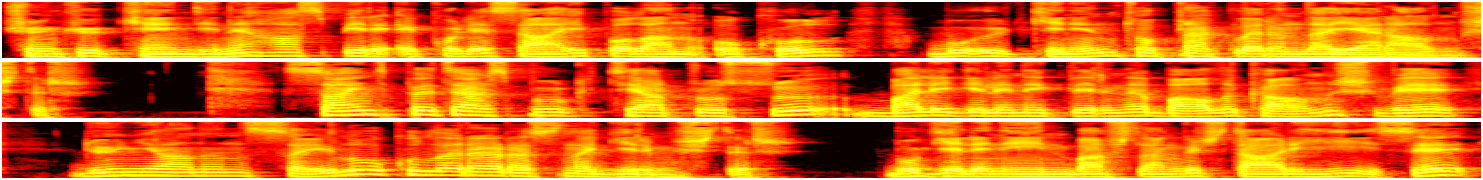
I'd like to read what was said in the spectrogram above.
Çünkü kendine has bir ekole sahip olan okul bu ülkenin topraklarında yer almıştır. Saint Petersburg tiyatrosu bale geleneklerine bağlı kalmış ve dünyanın sayılı okulları arasına girmiştir. Bu geleneğin başlangıç tarihi ise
